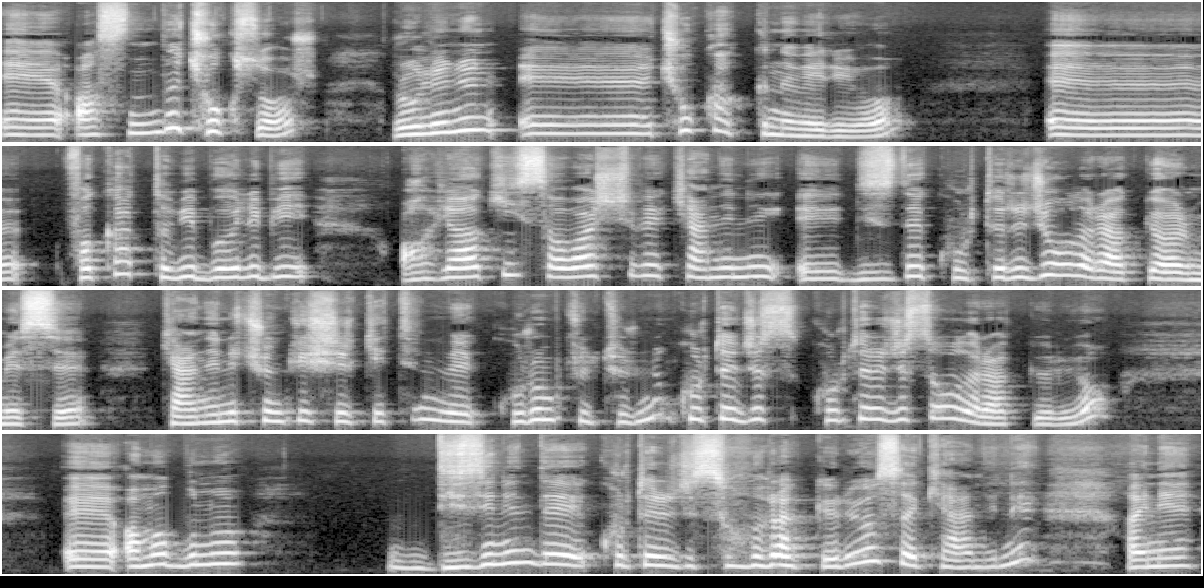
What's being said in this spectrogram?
e, aslında çok zor. Rolünün e, çok hakkını veriyor. E, fakat tabii böyle bir ahlaki savaşçı ve kendini e, dizide kurtarıcı olarak görmesi, Kendini çünkü şirketin ve kurum kültürünün kurtarıcısı, kurtarıcısı olarak görüyor. E, ama bunu dizinin de kurtarıcısı olarak görüyorsa kendini hani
